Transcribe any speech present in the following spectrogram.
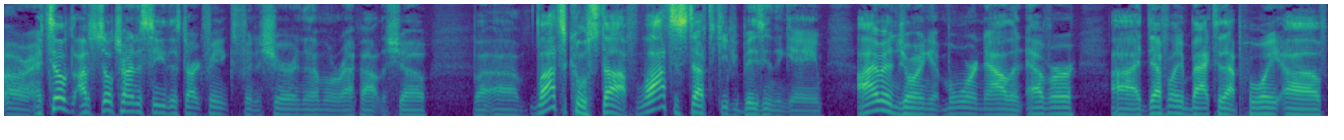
All right. I still, I'm still trying to see this Dark Phoenix finisher, and then I'm going to wrap out the show. But um, lots of cool stuff. Lots of stuff to keep you busy in the game. I'm enjoying it more now than ever. Uh, I definitely back to that point of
